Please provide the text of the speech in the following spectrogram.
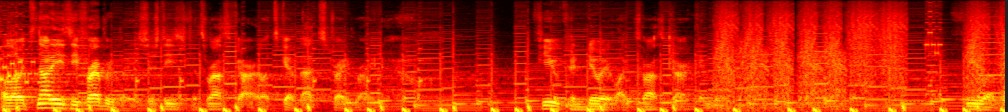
Although it's not easy for everybody, it's just easy for Throthgar. Let's get that straight right now. Few can do it like Throthgar can do. Few of.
